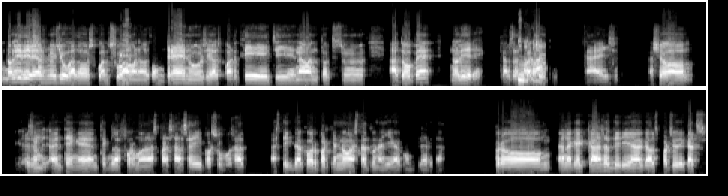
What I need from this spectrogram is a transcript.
no li diré als meus jugadors quan suaven els entrenos i els partits i anaven tots eh, a tope, no li diré que els despatxos no, a ells. Això és un, entenc, eh? entenc la forma d'expressar-se i, per suposat, estic d'acord perquè no ha estat una lliga completa. Però en aquest cas et diria que els perjudicats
